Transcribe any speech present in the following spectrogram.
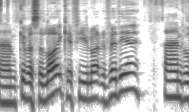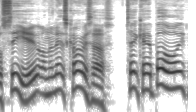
Um, give us a like if you like the video and we'll see you on the next Kyro's house. Take care, bye!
